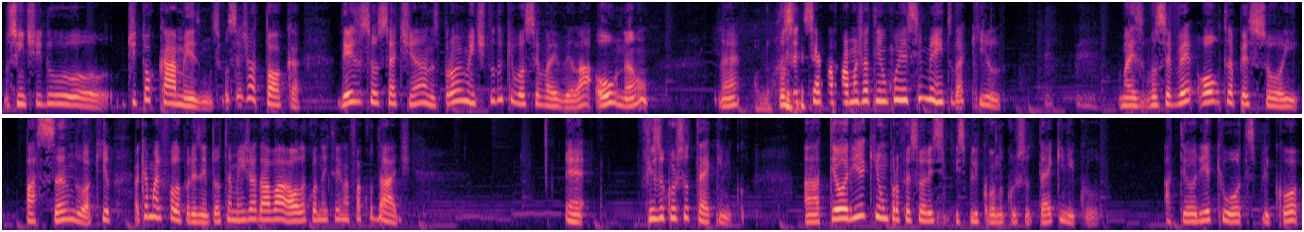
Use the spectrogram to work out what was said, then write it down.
No sentido de tocar mesmo. Se você já toca desde os seus sete anos, provavelmente tudo que você vai ver lá, ou não, né? Você, de certa forma, já tem um conhecimento daquilo. Mas você vê outra pessoa passando aquilo. É o que a Mari falou, por exemplo, eu também já dava aula quando entrei na faculdade. É, fiz o curso técnico. A teoria que um professor explicou no curso técnico, a teoria que o outro explicou,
